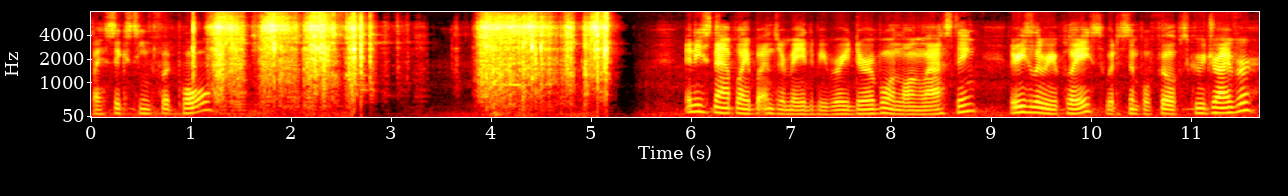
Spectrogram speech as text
by 16 foot pole. And these Snaplite buttons are made to be very durable and long lasting. They're easily replaced with a simple Phillips screwdriver.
